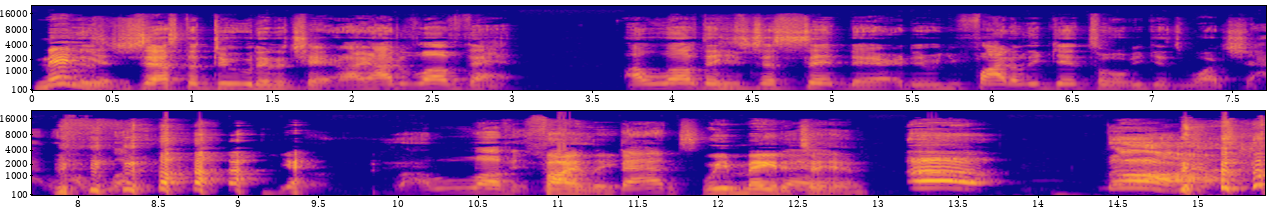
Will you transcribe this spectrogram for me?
It's minions. just a dude in a chair. Like I love that. I love that he's just sitting there, and then when you finally get to him, he gets one shot. Like, I love it. yeah, I love it. finally, That's we made it to him. Oh! oh!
